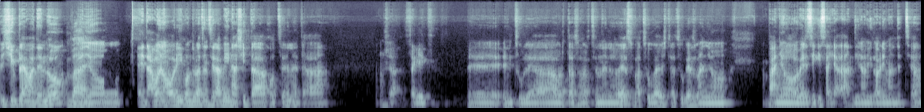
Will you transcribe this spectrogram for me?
simple ematen du, bai. baino, eta bueno, hori konturatzen zera behin hasita jotzen, eta osea, zakit, e, entzulea hortaz hartzen deno ez, batzuk bai, beste batzuk ez, baino, baino bereziki zaila da, dinamika hori mantentzea.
